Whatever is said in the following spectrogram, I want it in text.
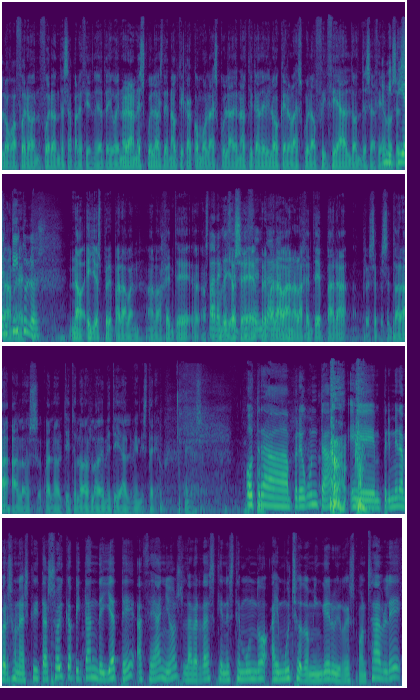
luego fueron, fueron desapareciendo, ya te digo, y no eran escuelas de náutica como la escuela de náutica de Bilbao, que era la escuela oficial donde se hacían los exámenes. títulos? No, ellos preparaban a la gente, hasta donde yo sé, preparaban a la gente para que se presentara a los, cuando el título lo emitía el ministerio. Otra pregunta, eh, en primera persona escrita. Soy capitán de yate hace años. La verdad es que en este mundo hay mucho dominguero irresponsable.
